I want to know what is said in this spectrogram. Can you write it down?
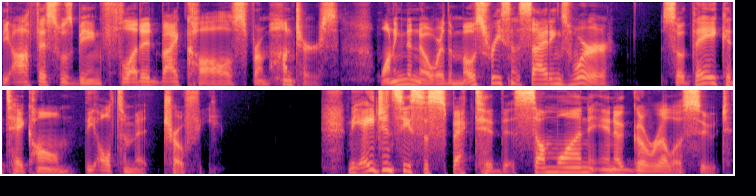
the office was being flooded by calls from hunters wanting to know where the most recent sightings were so they could take home the ultimate trophy. The agency suspected that someone in a gorilla suit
